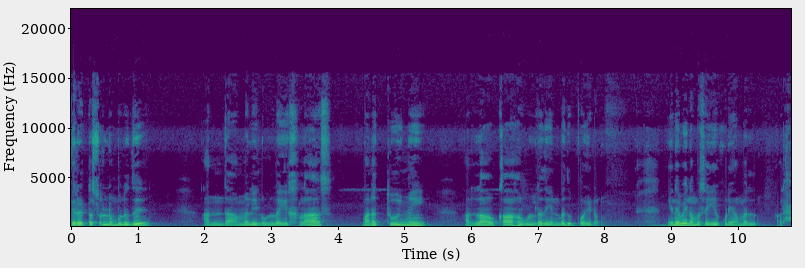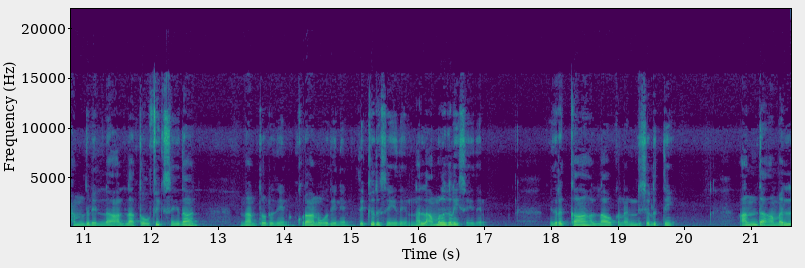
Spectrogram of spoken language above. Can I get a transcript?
பிறர்கிட்ட சொல்லும் பொழுது அந்த அமலில் உள்ள இஹ்லாஸ் மன தூய்மை அல்லாவுக்காக உள்ளது என்பது போயிடும். எனவே நம்ம செய்யக்கூடிய அமல் அலமதுல்லா அல்லாஹ் தோஃபிக் செய்தான். நான் தொழுதேன் குரான் ஓதினேன் திக்ரு செய்தேன் நல் அமல்களை செய்தேன். இதற்காக அல்லாவுக்கு நன்றி செலுத்தி அந்த அமல்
